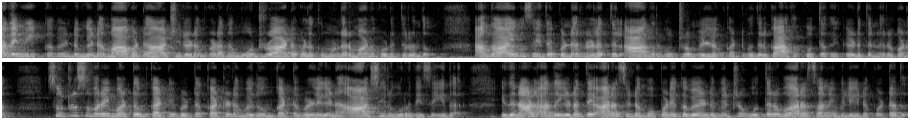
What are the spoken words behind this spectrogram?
அதை மீட்க வேண்டும் என மாவட்ட ஆட்சியரிடம் கடந்த மூன்று ஆண்டுகளுக்கு முன்னர் மனு கொடுத்திருந்தோம். அங்கு ஆய்வு செய்த பின்னர் நிலத்தில் ஆதரவற்றும் இல்லம் கட்டுவதற்காக குத்தகைக்கு எடுத்த நிறுவனம் சுற்றுச்சுவரை மட்டும் கட்டிவிட்டு கட்டடம் எதுவும் கட்டவில்லை என ஆட்சியர் உறுதி செய்தார். இதனால் அந்த இடத்தை அரசிடம் ஒப்படைக்க வேண்டும் என்ற உத்தரவு அரசாணை வெளியிடப்பட்டது.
